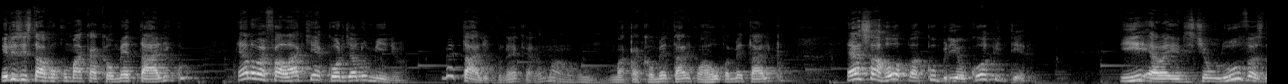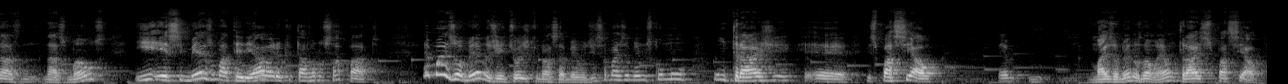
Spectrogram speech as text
Eles estavam com macacão metálico. Ela vai falar que é cor de alumínio. Metálico, né, cara? Uma- um macacão metálico, uma roupa metálica. Essa roupa cobria o corpo inteiro. E ela- eles tinham luvas nas, nas mãos e esse mesmo material era o que estava no sapato. É mais ou menos, gente, hoje que nós sabemos disso, é mais ou menos como um traje é, espacial. É, mais ou menos não, é um traje espacial.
